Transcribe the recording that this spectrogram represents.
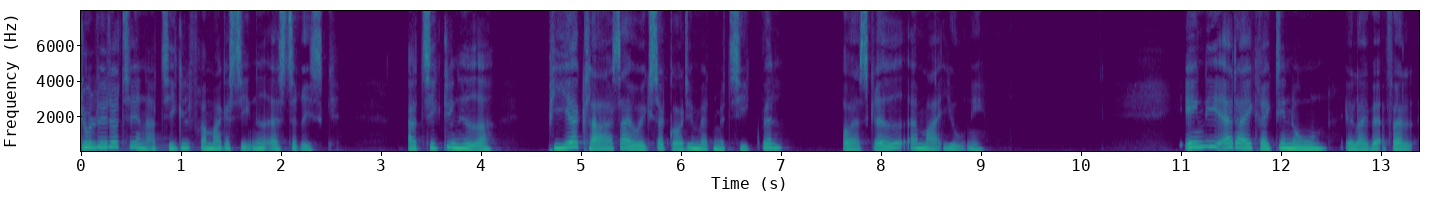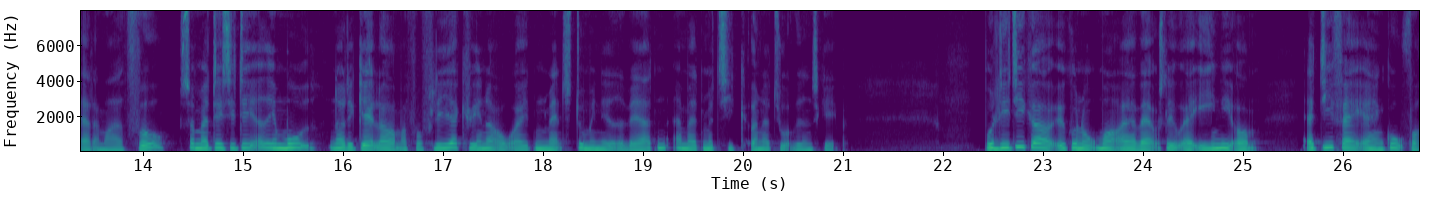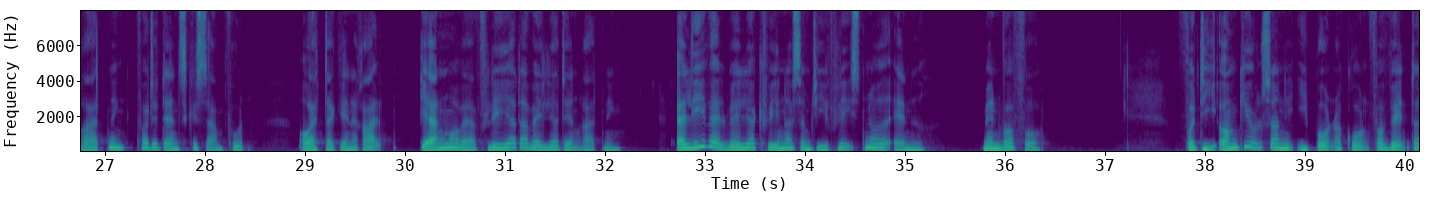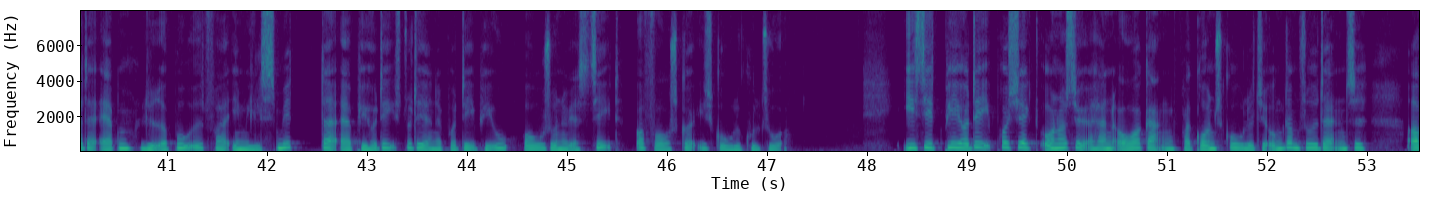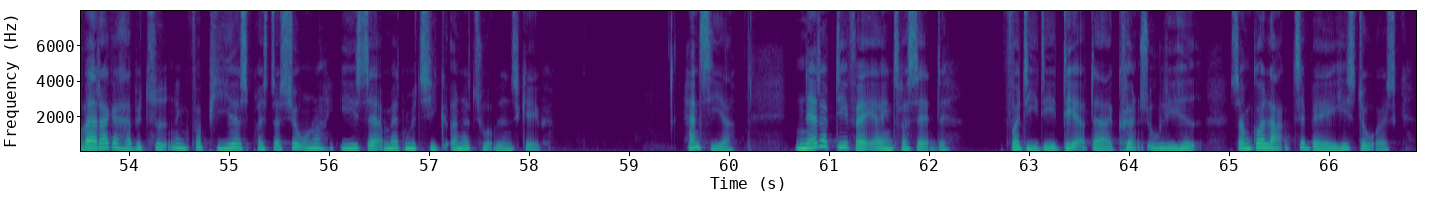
Du lytter til en artikel fra magasinet Asterisk. Artiklen hedder Piger klarer sig jo ikke så godt i matematik, vel? Og er skrevet af maj juni. Egentlig er der ikke rigtig nogen, eller i hvert fald er der meget få, som er decideret imod, når det gælder om at få flere kvinder over i den mandsdominerede verden af matematik og naturvidenskab. Politikere, økonomer og erhvervsliv er enige om, at de fag er en god forretning for det danske samfund, og at der generelt gerne må være flere, der vælger den retning. Alligevel vælger kvinder som de er flest noget andet. Men hvorfor? Fordi omgivelserne i bund og grund forventer det af dem, lyder budet fra Emil Schmidt, der er Ph.D.-studerende på DPU Aarhus Universitet og forsker i skolekultur. I sit Ph.D.-projekt undersøger han overgangen fra grundskole til ungdomsuddannelse og hvad der kan have betydning for pigers præstationer i især matematik og naturvidenskab. Han siger, netop de fag er interessante, fordi det er der, der er kønsulighed, som går langt tilbage historisk.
